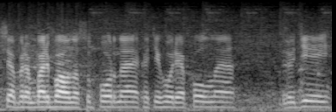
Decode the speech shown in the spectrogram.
Вся прям борьба у нас упорная, категория полная людей,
